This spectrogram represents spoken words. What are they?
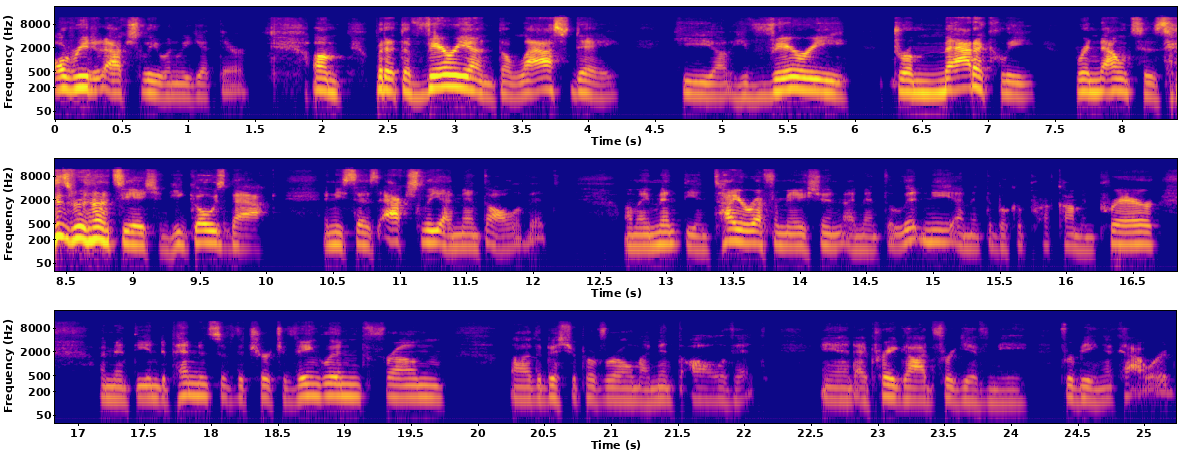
I'll read it actually when we get there. Um, but at the very end, the last day, he uh, he very dramatically renounces his renunciation. He goes back and he says, actually, I meant all of it. Um, I meant the entire Reformation. I meant the Litany. I meant the Book of Common Prayer. I meant the independence of the Church of England from uh, the Bishop of Rome. I meant all of it. And I pray God forgive me for being a coward.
